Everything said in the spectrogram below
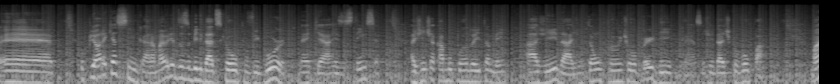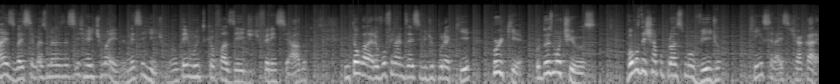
é... O pior é que assim, cara, a maioria das habilidades que eu upo vigor, né, que é a resistência, a gente acaba upando aí também a agilidade. Então, provavelmente eu vou perder, né, essa agilidade que eu vou upar. Mas vai ser mais ou menos nesse ritmo aí, nesse ritmo. Não tem muito que eu fazer de diferenciado. Então, galera, eu vou finalizar esse vídeo por aqui. Por quê? Por dois motivos. Vamos deixar para o próximo vídeo quem será esse jacaré.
